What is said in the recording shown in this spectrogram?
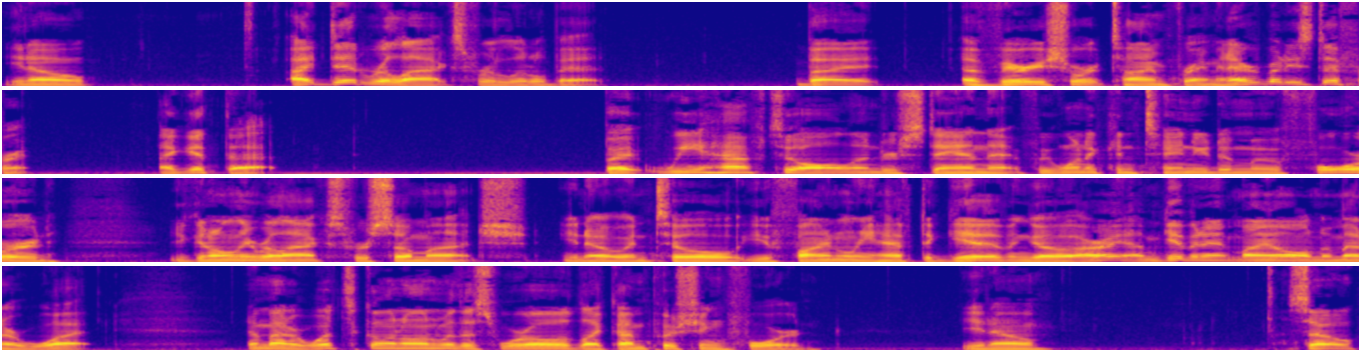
You know, I did relax for a little bit, but a very short time frame. And everybody's different. I get that. But we have to all understand that if we want to continue to move forward, you can only relax for so much, you know, until you finally have to give and go, all right, I'm giving it my all no matter what. No matter what's going on with this world, like I'm pushing forward, you know? So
